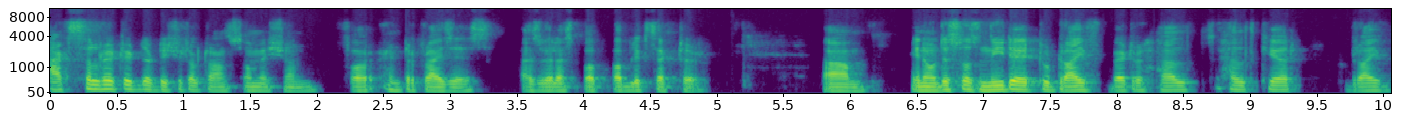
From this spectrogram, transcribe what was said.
accelerated the digital transformation for enterprises as well as public sector. Um, you know this was needed to drive better health healthcare drive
